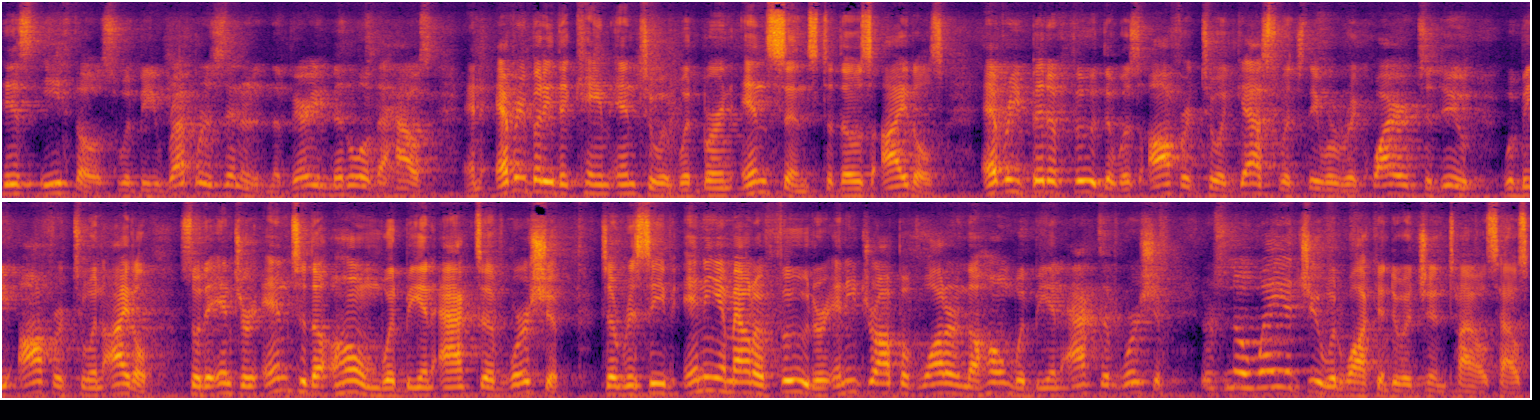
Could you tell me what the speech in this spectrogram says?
his ethos would be represented in the very middle of the house, and everybody that came into it would burn incense to those idols. Every bit of food that was offered to a guest, which they were required to do, would be offered to an idol. So to enter into the home would be an act of worship. To receive any amount of food or any drop of water in the home would be an act of worship. There's no way a Jew would walk into a Gentile's house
